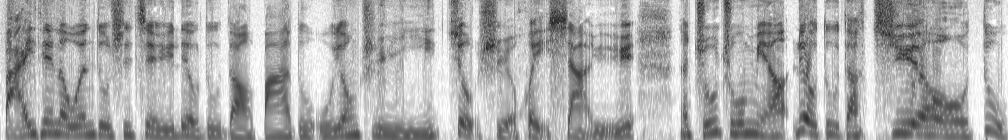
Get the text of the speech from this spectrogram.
白天的温度是介于六度到八度，毋庸置疑就是会下雨。那竹竹苗六度到九度，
